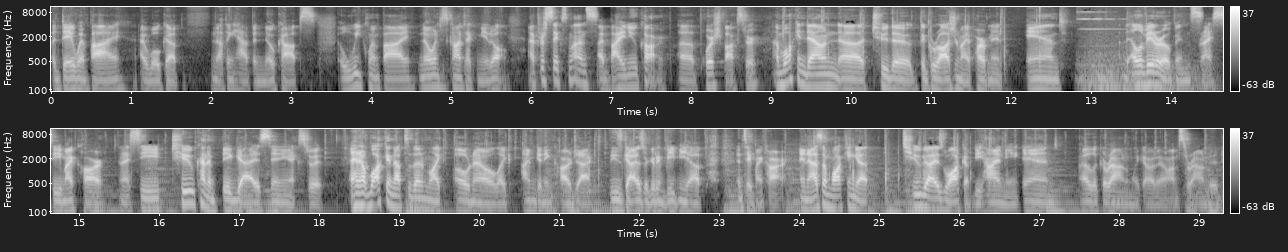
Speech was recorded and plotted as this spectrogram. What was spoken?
A day went by, I woke up, Nothing happened, no cops. A week went by, no one has contacted me at all. After six months, I buy a new car, a Porsche Boxster. I'm walking down uh, to the, the garage in my apartment and the elevator opens and I see my car and I see two kind of big guys standing next to it. And I'm walking up to them like, oh no, like I'm getting carjacked. These guys are gonna beat me up and take my car. And as I'm walking up, two guys walk up behind me and I look around, I'm like, oh no, I'm surrounded.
